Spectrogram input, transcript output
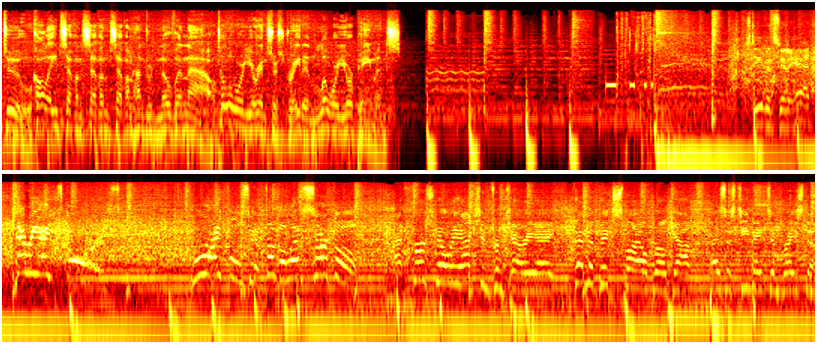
too. Call 877 700 NOVA now to lower your interest rate and lower your payments. Stephenson ahead. Carrier scores! Rifles it from the left circle! At first, no reaction from Carrier. Then the big smile broke out as his teammates embraced him.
